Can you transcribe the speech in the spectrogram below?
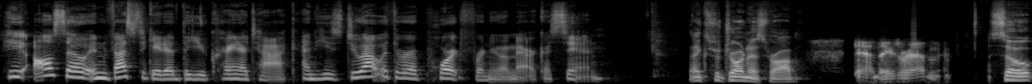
He also investigated the Ukraine attack, and he's due out with a report for New America soon. Thanks for joining us, Rob. Yeah, thanks for having me. So,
